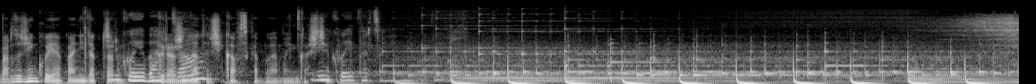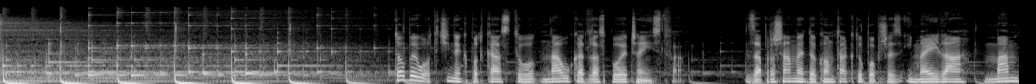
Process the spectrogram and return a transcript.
Bardzo dziękuję pani doktor dziękuję bardzo. Grażyna Tecikowska była moim gościem. Dziękuję bardzo. To był odcinek podcastu Nauka dla społeczeństwa. Zapraszamy do kontaktu poprzez e-maila mam.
